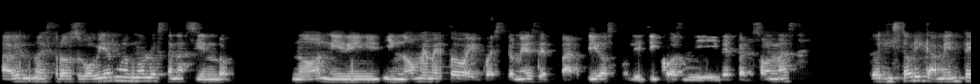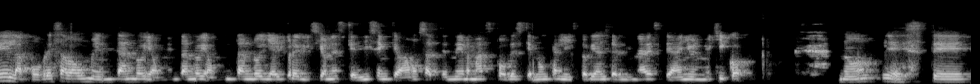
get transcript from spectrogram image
a ver, nuestros gobiernos no lo están haciendo, ¿no? Ni, y no me meto en cuestiones de partidos políticos ni de personas, históricamente la pobreza va aumentando y aumentando y aumentando y hay previsiones que dicen que vamos a tener más pobres que nunca en la historia al terminar este año en México, ¿no? Este,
